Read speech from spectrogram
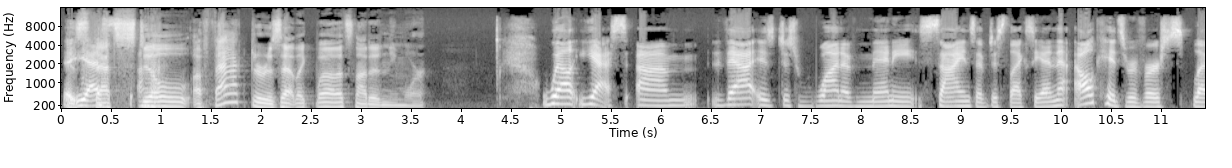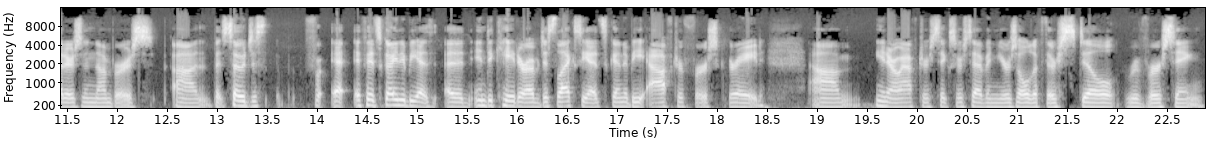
Is yes, that still uh-huh. a fact, or is that like, well, that's not it anymore? Well, yes, um, that is just one of many signs of dyslexia, and that, all kids reverse letters and numbers. Uh, but so just for, if it's going to be a, an indicator of dyslexia, it's going to be after first grade. Um, you know, after six or seven years old, if they're still reversing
